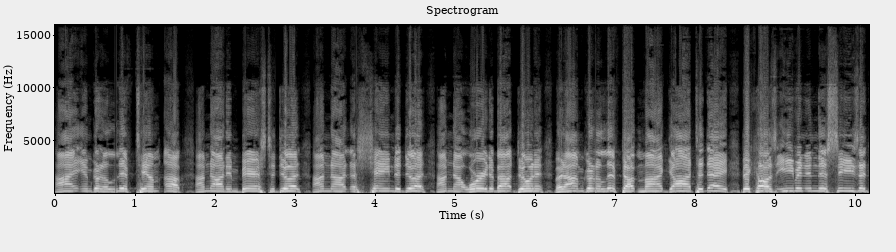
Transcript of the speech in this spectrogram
I am going to lift Him up. I'm not embarrassed to do it. I'm not ashamed to do it. I'm not worried about doing it, but I'm going to lift up my God today because even in this season,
